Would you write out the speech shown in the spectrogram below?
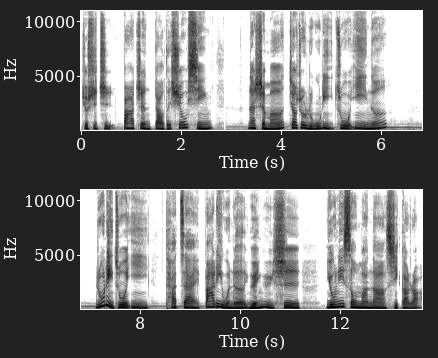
就是指八正道的修行。那什么叫做如理作意呢？如理作意，它在巴利文的原语是 “Yonisomanāsikara”，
